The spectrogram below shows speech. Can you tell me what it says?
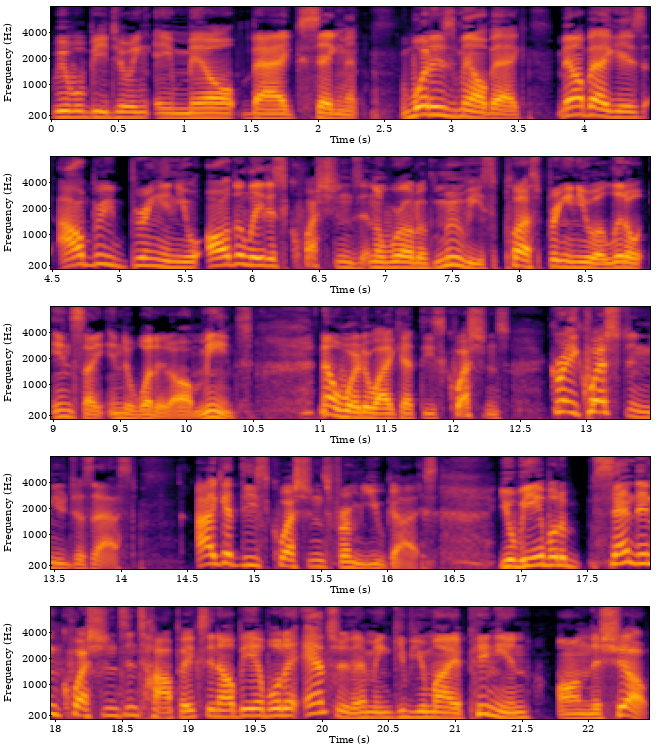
we will be doing a mailbag segment. What is mailbag? Mailbag is I'll be bringing you all the latest questions in the world of movies, plus bringing you a little insight into what it all means. Now, where do I get these questions? Great question you just asked. I get these questions from you guys. You'll be able to send in questions and topics, and I'll be able to answer them and give you my opinion on the show.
